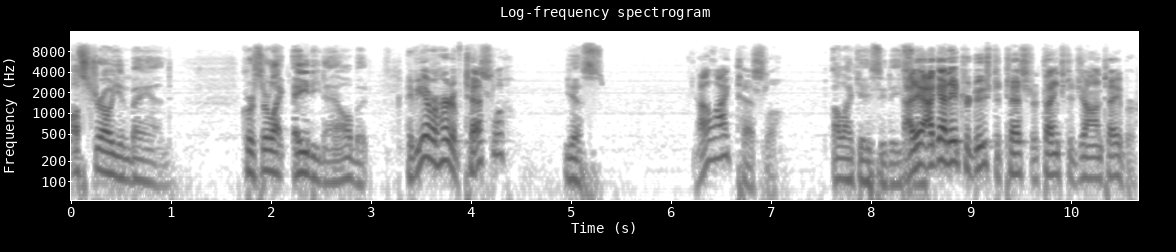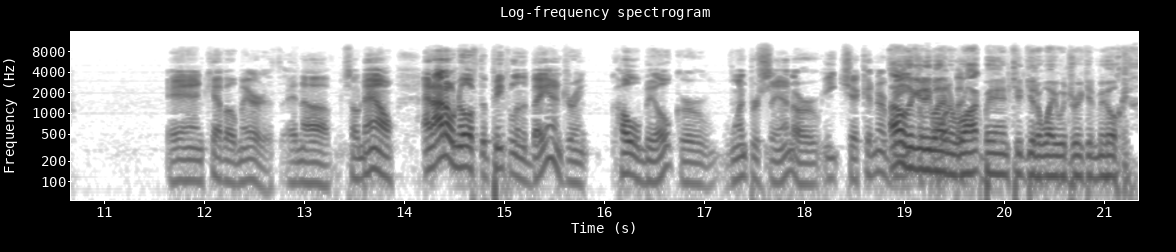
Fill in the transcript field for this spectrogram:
Australian band. Of course, they're like 80 now, but have you ever heard of Tesla? yes, I like Tesla. I like ACDC. I, I got introduced to Tesla thanks to John Tabor and Kevo Meredith, and uh, so now, and I don't know if the people in the band drink whole milk or one percent or eat chicken or. I don't think anybody in a rock band could get away with drinking milk.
